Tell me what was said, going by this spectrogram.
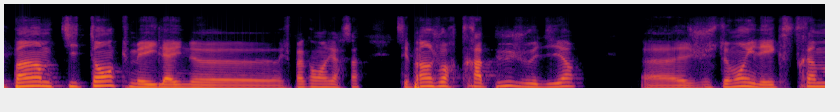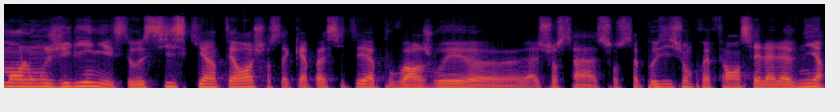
pas un petit tank, mais il a une. Euh, je sais pas comment dire ça. C'est pas un joueur trapu, je veux dire. Euh, justement, il est extrêmement longiligne et c'est aussi ce qui interroge sur sa capacité à pouvoir jouer euh, sur, sa, sur sa position préférentielle à l'avenir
